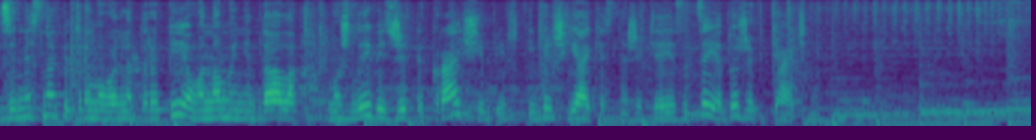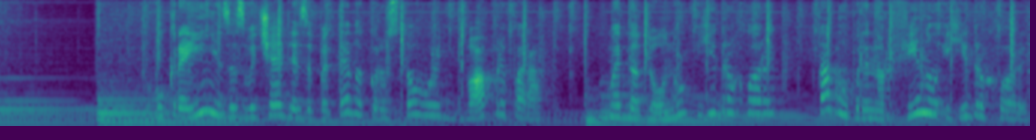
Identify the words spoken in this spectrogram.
Замісна підтримувальна терапія вона мені дала можливість жити краще більш і більш якісне життя. І за це я дуже вдячна. Україні зазвичай для ЗПТ використовують два препарати: метадону гідрохлорид та бупринорфіну гідрохлорид.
